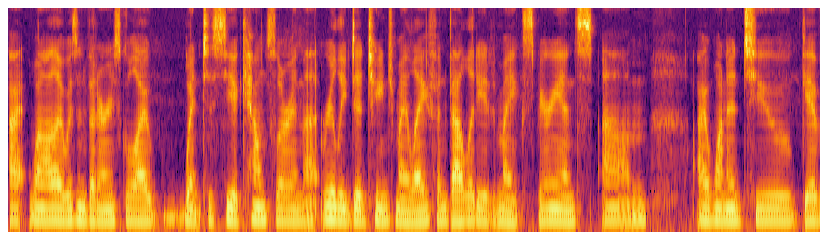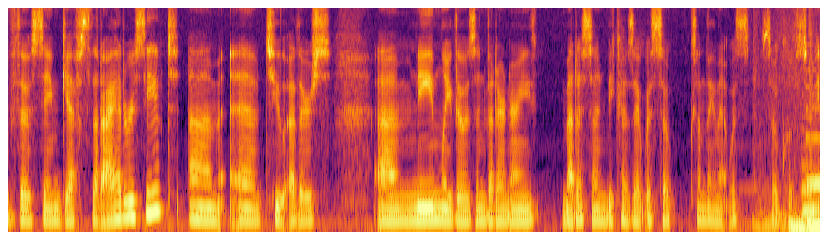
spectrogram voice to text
I, while I was in veterinary school, I went to see a counselor, and that really did change my life and validated my experience. Um, I wanted to give those same gifts that I had received um, uh, to others, um, namely those in veterinary medicine, because it was so something that was so close to me.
